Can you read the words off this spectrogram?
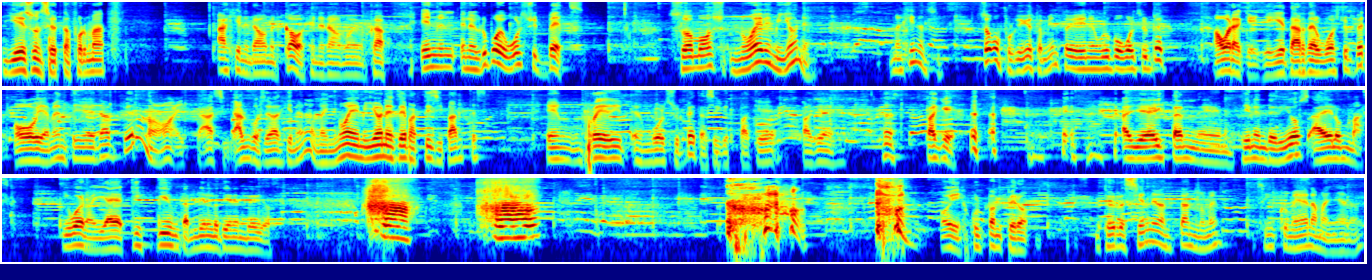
Y eso en cierta forma ha generado mercado, ha generado nuevo mercado. En el, grupo de Wall Street Bets somos 9 millones. Imagínense. Somos porque yo también estoy en el grupo Wall Street Bets. Ahora que llegué tarde al Wall Street Bet, obviamente llegué tarde, pero no, ahí está, si algo se va a generar. Hay 9 millones de participantes en Reddit en Wall Street Bet, así que ¿para qué? ¿Para qué? ¿Para qué? ahí, ahí están, eh, tienen de Dios a Elon Musk. Y bueno, y a Keith Kim también lo tienen de Dios. Oye, disculpan, pero estoy recién levantándome, 5 y media de la mañana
